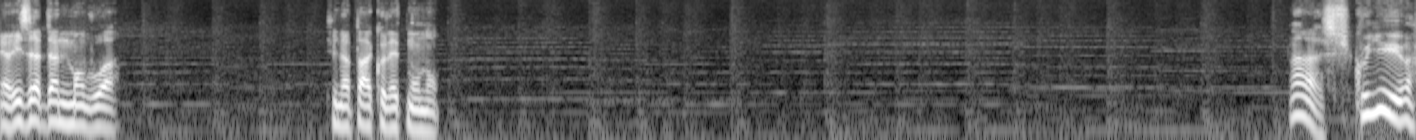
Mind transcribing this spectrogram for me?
Erizadan m'envoie. Tu n'as pas à connaître mon nom. Ah, je suis couillu. hein.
